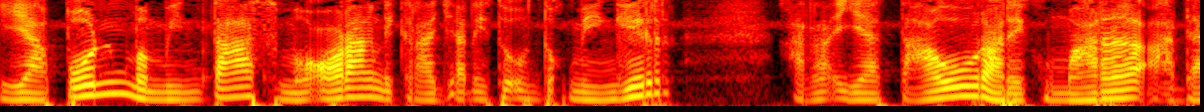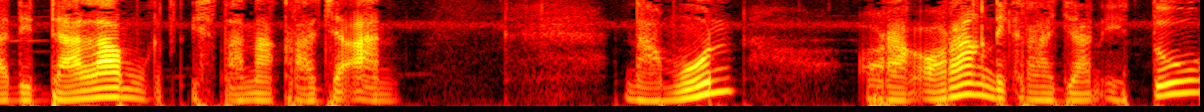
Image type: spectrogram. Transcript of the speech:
Ia pun meminta semua orang di kerajaan itu untuk minggir karena ia tahu Rari Kumara ada di dalam istana kerajaan. Namun, orang-orang di kerajaan itu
